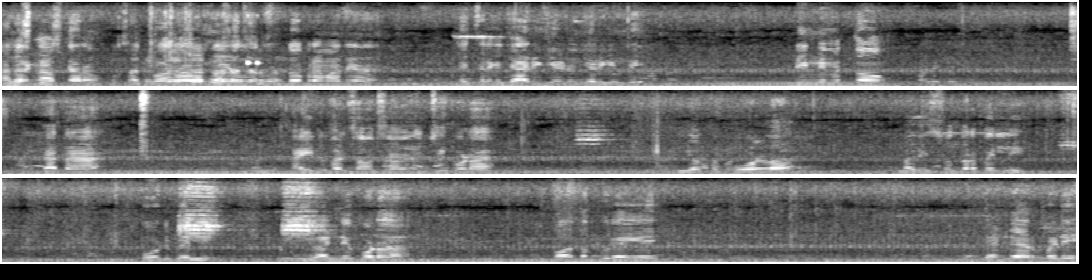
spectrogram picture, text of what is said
అందరికీ నమస్కారం గోదావరి రెండో ప్రమాద హెచ్చరిక జారీ చేయడం జరిగింది దీని నిమిత్తం గత ఐదు పది సంవత్సరాల నుంచి కూడా ఈ యొక్క కోళ్ళ మరి సుందరపల్లి కోటిపల్లి ఇవన్నీ కూడా కోతకు గురయ్యాయి దండ ఏర్పడి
